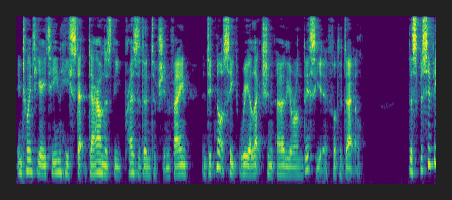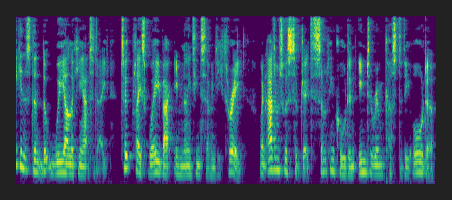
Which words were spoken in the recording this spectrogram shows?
In 2018, he stepped down as the president of Sinn Féin and did not seek re election earlier on this year for the Dáil. The specific incident that we are looking at today took place way back in 1973 when Adams was subject to something called an Interim Custody Order,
